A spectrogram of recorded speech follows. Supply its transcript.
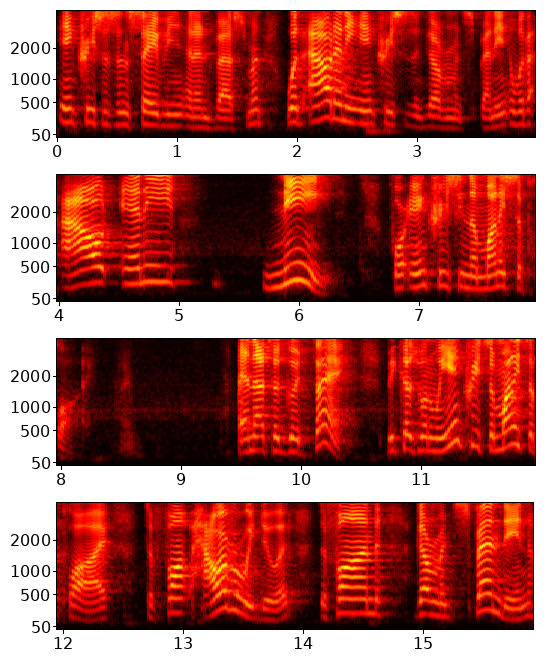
increases in saving and investment without any increases in government spending and without any need for increasing the money supply. Right? And that's a good thing because when we increase the money supply to fund, however we do it, to fund government spending,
